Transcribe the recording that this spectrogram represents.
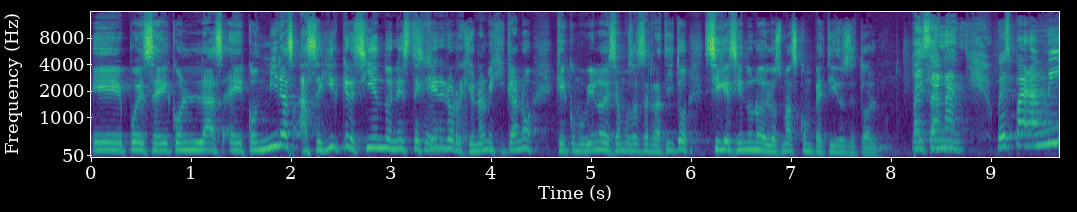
eh, pues eh, con las eh, con miras a seguir creciendo en este género regional mexicano que, como bien lo decíamos hace ratito, sigue siendo uno de los más competidos de todo el mundo. Paisana. Pues para mí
